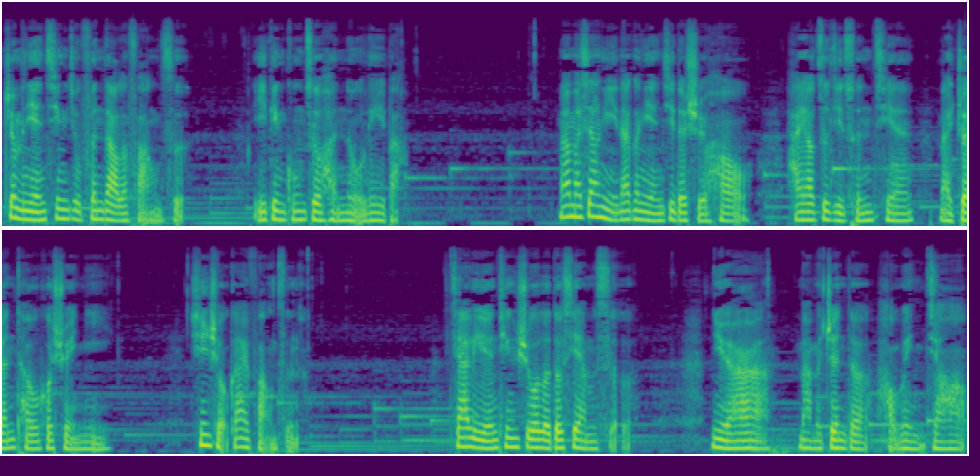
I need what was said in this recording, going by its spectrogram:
这么年轻就分到了房子，一定工作很努力吧。”妈妈像你那个年纪的时候，还要自己存钱买砖头和水泥，亲手盖房子呢。家里人听说了都羡慕死了。女儿啊，妈妈真的好为你骄傲。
